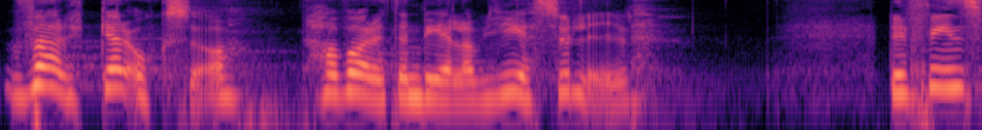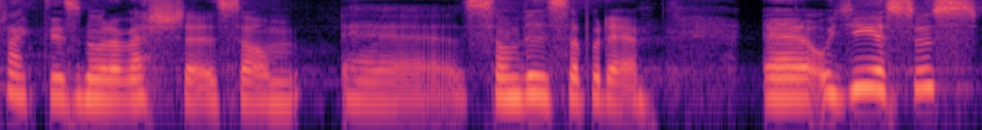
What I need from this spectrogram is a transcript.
verkar också har varit en del av Jesu liv. Det finns faktiskt några verser som, eh, som visar på det. Eh, och Jesus,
